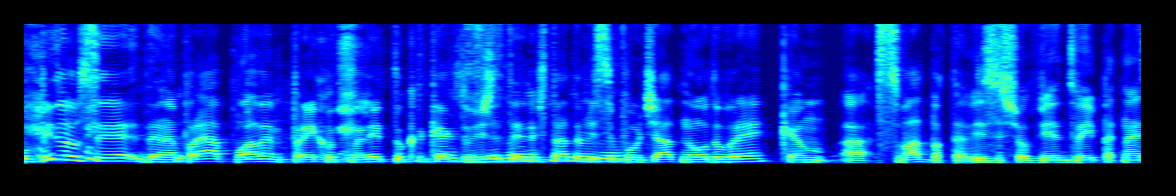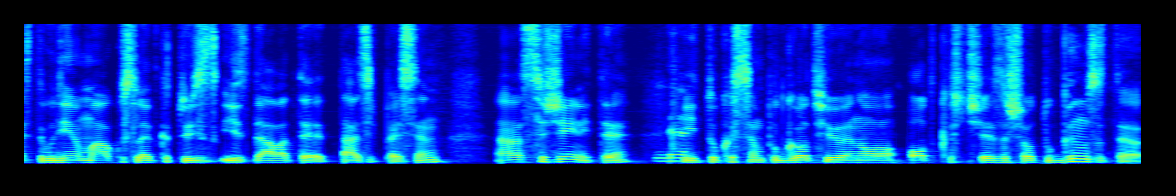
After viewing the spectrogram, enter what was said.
Опитвам се да направя плавен преход, нали? Тук, както Ще виждате, нещата ми се получават много добре към а, сватбата ви, защото вие 2015 година, малко след като из, издавате тази песен, а, се жените. Да. И тук съм подготвил едно откъсче, защото гъмзата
